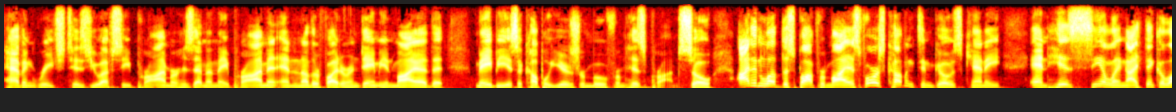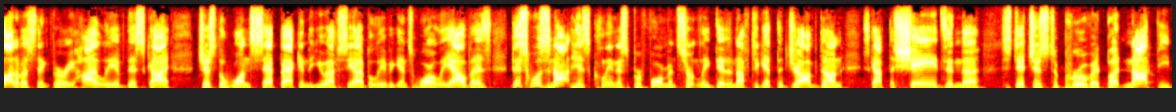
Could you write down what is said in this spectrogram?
having reached his UFC prime or his MMA prime, and, and another fighter in Demian Maia that maybe is a couple years removed from his prime. So I didn't love the spot for Maia. As far as Covington goes, Kenny, and his ceiling, I think a lot of us think very highly of this guy. Just the one setback in the UFC, I believe, against Warley Alves. This was not his cleanest performance. Certainly did enough to get the job done. He's got the shades and the stitches to prove it, but not the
